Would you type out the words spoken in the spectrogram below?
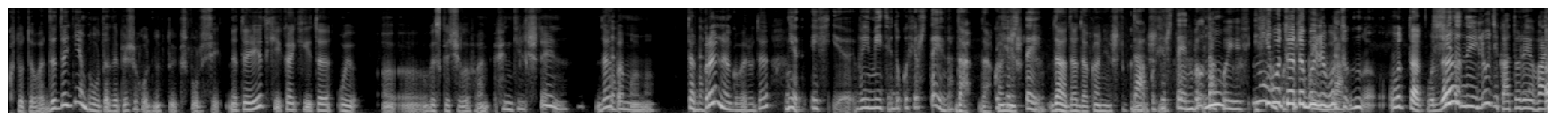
кто-то... Да, да не было тогда пешеходных-то экскурсий. Это редкие какие-то... Ой, э, э, выскочила фамилия. Финкельштейн? Да, Да. по-моему. Так, Да. правильно я говорю, да? Нет, эф- э, вы имеете в виду Куферштейна? Да, да, конечно. Куферштейн. Да, да, да, конечно. Да, конечно. Куферштейн был Ну, такой Еф- Ну, вот это были Куферштейн, вот, да. н- вот так вот, да? Считанные люди, которые водили.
